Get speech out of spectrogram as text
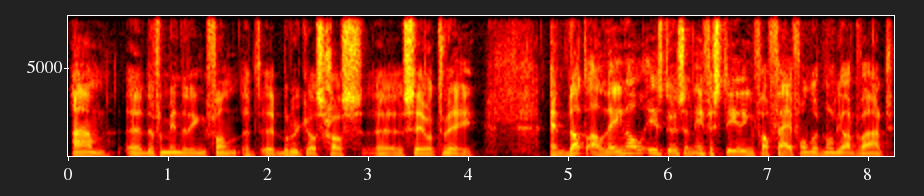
aan uh, de vermindering van het broeikasgas CO2. En dat alleen al is dus een investering van 500 miljard waard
